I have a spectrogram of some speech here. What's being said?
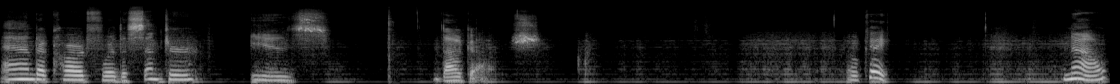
And a card for the center is Dagaz. Okay. Now,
